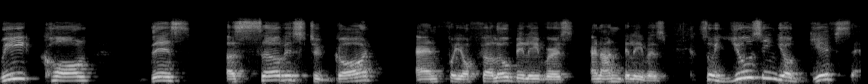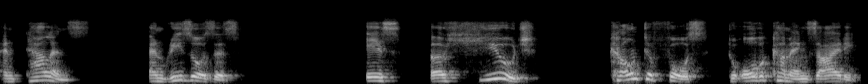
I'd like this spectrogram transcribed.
We call this a service to God and for your fellow believers and unbelievers. So, using your gifts and talents and resources is a huge counterforce to overcome anxiety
